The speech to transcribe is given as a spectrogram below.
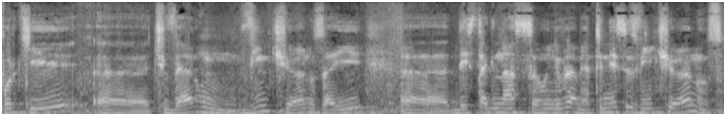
porque uh, tiveram 20 anos aí uh, de estagnação em livramento. E nesses 20 anos,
